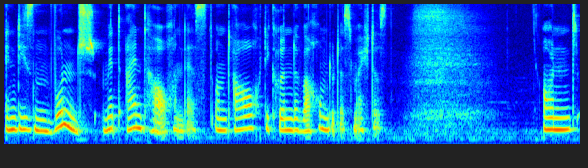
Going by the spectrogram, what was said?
in diesen Wunsch mit eintauchen lässt und auch die Gründe, warum du das möchtest. Und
